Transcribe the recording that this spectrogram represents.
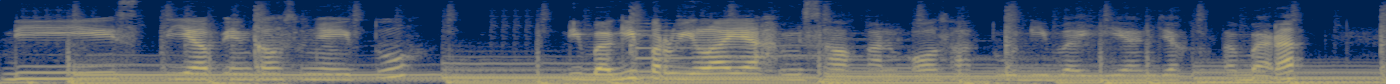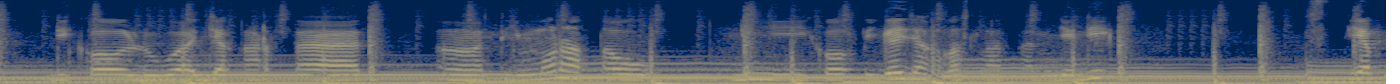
di setiap inkasonya itu dibagi per wilayah. Misalkan call 1 di bagian Jakarta Barat, di call 2 Jakarta uh, Timur atau di call 3 Jakarta Selatan. Jadi setiap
